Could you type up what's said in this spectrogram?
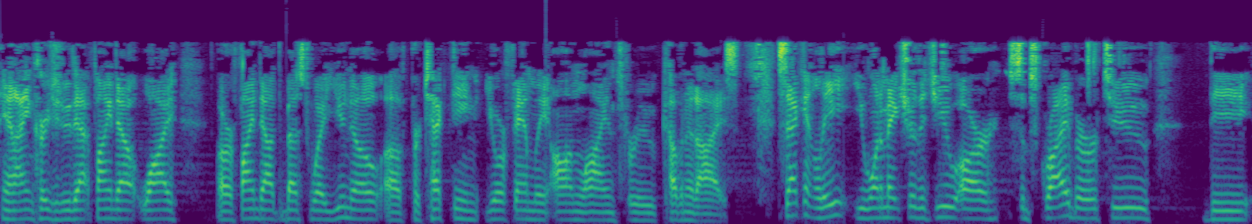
And I encourage you to do that. Find out why or find out the best way you know of protecting your family online through Covenant Eyes. Secondly, you want to make sure that you are subscriber to the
